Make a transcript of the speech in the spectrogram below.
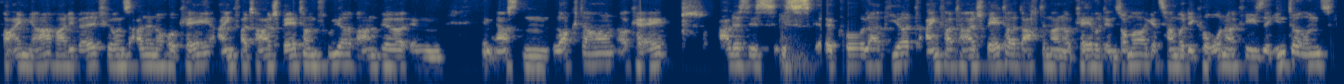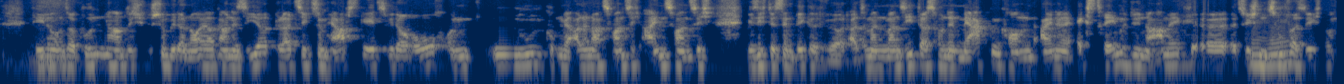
Vor einem Jahr war die Welt für uns alle noch okay. Ein Quartal später im Frühjahr waren wir im im ersten Lockdown, okay, alles ist, ist äh, kollabiert. Ein Quartal später dachte man, okay, über den Sommer, jetzt haben wir die Corona-Krise hinter uns. Viele unserer Kunden haben sich schon wieder neu organisiert. Plötzlich zum Herbst geht's wieder hoch und nun gucken wir alle nach 2021, wie sich das entwickelt wird. Also man, man sieht, dass von den Märkten kommt eine extreme Dynamik äh, zwischen mhm. Zuversicht und,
